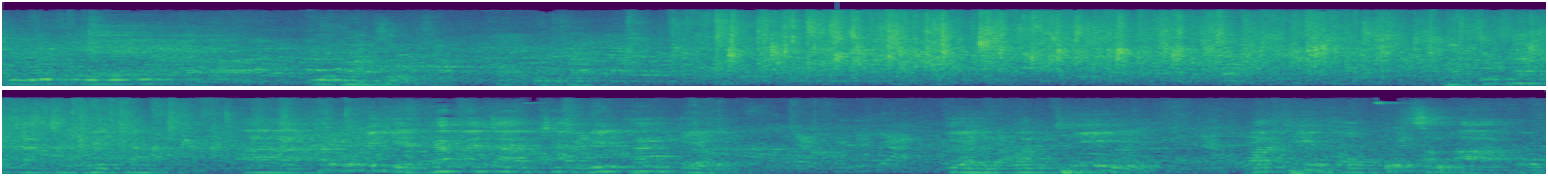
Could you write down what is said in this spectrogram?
ชีวิตนี้มีความสุขครับขอบคุณครับขอบคุณท่านอาจารย์ชาวิทย์ครับท่านผู้มีเกียรติครับอาจารย์ชาวิทย์ท่านเกิดเกิดวันที่วันที่ 6 พฤษภาคม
